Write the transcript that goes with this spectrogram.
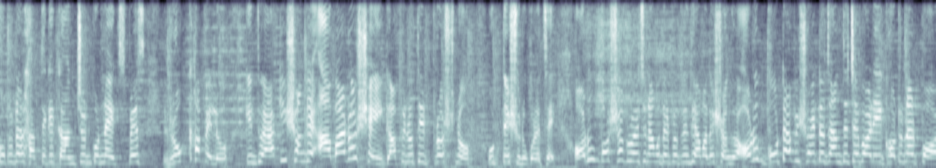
দুর্ঘটনার হাত থেকে কাঞ্চনকন্যা এক্সপ্রেস রক্ষা পেল, কিন্তু একই সঙ্গে আবারও সেই গাফিলতির প্রশ্ন উঠতে শুরু করেছে। অরূপ বর্ষক রয়েছেন আমাদের প্রতিনিধি, আমাদের সঙ্গে। অরূপ, গোটা বিষয়টা জানতে চাইবার এই ঘটনার পর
